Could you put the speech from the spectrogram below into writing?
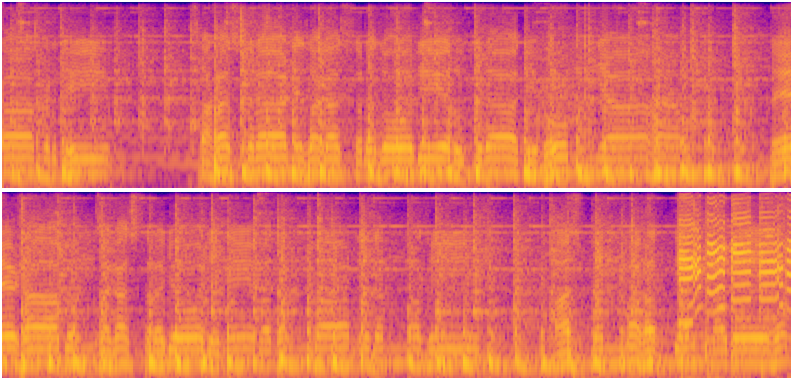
शङ्काकृति सहस्राणि सहस्रजोजे रुद्रादिभूम्याः। तेषां सहस्रजोजने वदम्बानि तन्मसि अस्मिन् महत्यन्मदेहं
